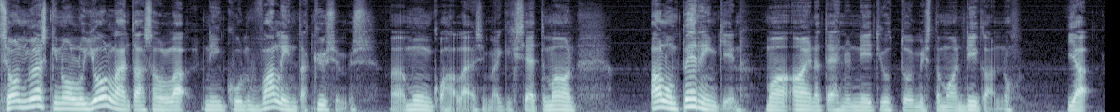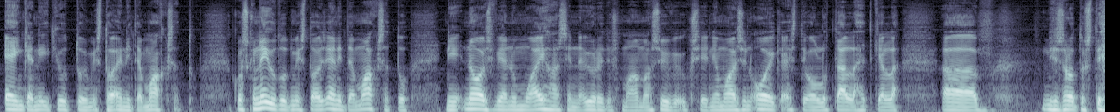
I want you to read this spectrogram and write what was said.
se on myöskin ollut jollain tasolla niin kuin valintakysymys uh, mun kohdalla esimerkiksi se, että mä oon alun perinkin mä oon aina tehnyt niitä juttuja, mistä mä oon digannut. Ja enkä niitä juttuja, mistä on eniten maksettu. Koska ne jutut, mistä olisi eniten maksettu, niin ne olisi vienyt mua ihan sinne yritysmaailman syvyyksiin. Ja mä olisin oikeasti ollut tällä hetkellä ää, niin sanotusti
